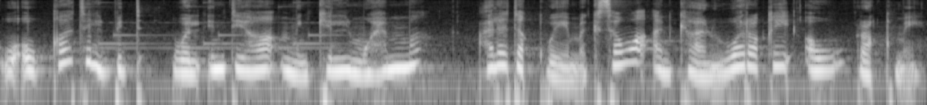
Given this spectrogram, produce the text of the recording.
وأوقات البدء والانتهاء من كل مهمة على تقويمك سواء كان ورقي أو رقمي.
